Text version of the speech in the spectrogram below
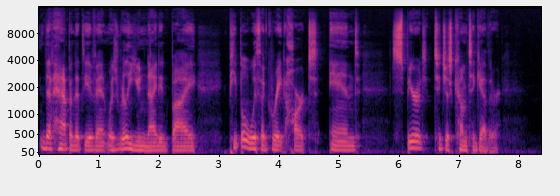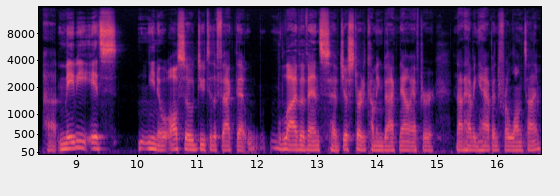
that happened at the event was really united by people with a great heart and spirit to just come together. Uh, maybe it's you know also due to the fact that live events have just started coming back now after not having happened for a long time.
